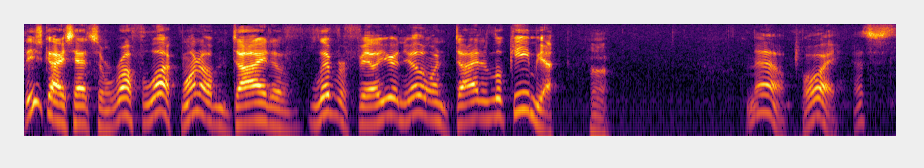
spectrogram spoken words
these guys had some rough luck. One of them died of liver failure, and the other one died of leukemia. Huh. No, boy, that's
